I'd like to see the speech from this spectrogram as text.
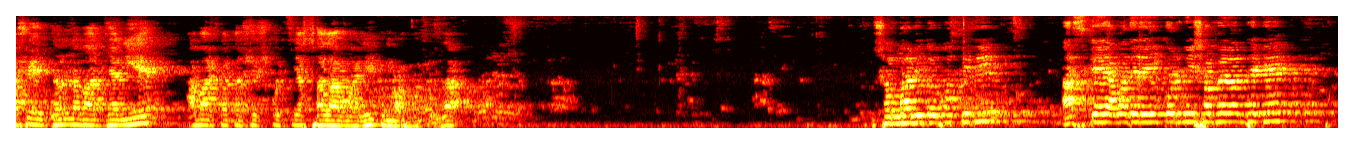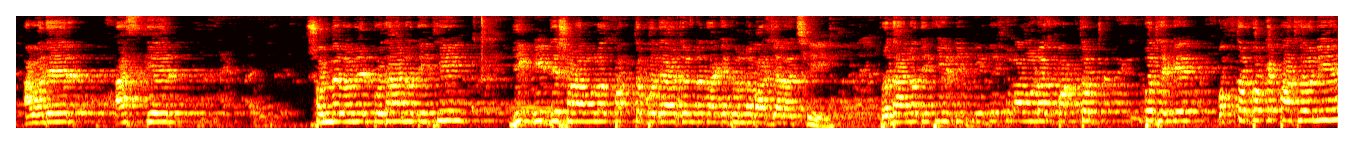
অশেষ ধন্যবাদ জানিয়ে আমার কথা শেষ করছি। আসসালামু আলাইকুম রহমতুল্লাহ। সম্মানিত উপস্থিতি আজকে আমাদের এই কর্মী সম্মেলন থেকে আমাদের আজকের সম্মেলনের প্রধান অতিথি দিক নির্দেশনামূলক বক্তব্য দেওয়ার জন্য তাকে ধন্যবাদ জানাচ্ছি। প্রধান অতিথির দিক নির্দেশনামূলক বক্তব্য থেকে বক্তব্যকে পাথেও নিয়ে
